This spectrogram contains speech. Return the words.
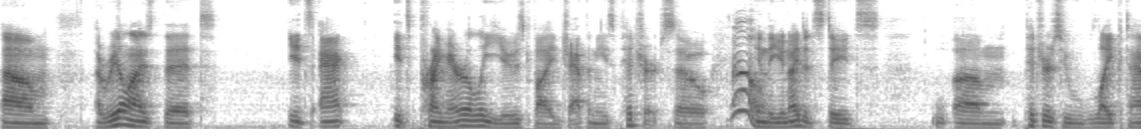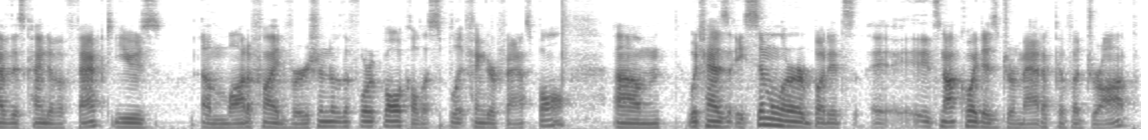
um, I realized that it's act it's primarily used by Japanese pitchers. So Oh. in the United States, um, pitchers who like to have this kind of effect use a modified version of the forkball called a split finger fastball, um, which has a similar, but it's it's not quite as dramatic of a drop.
